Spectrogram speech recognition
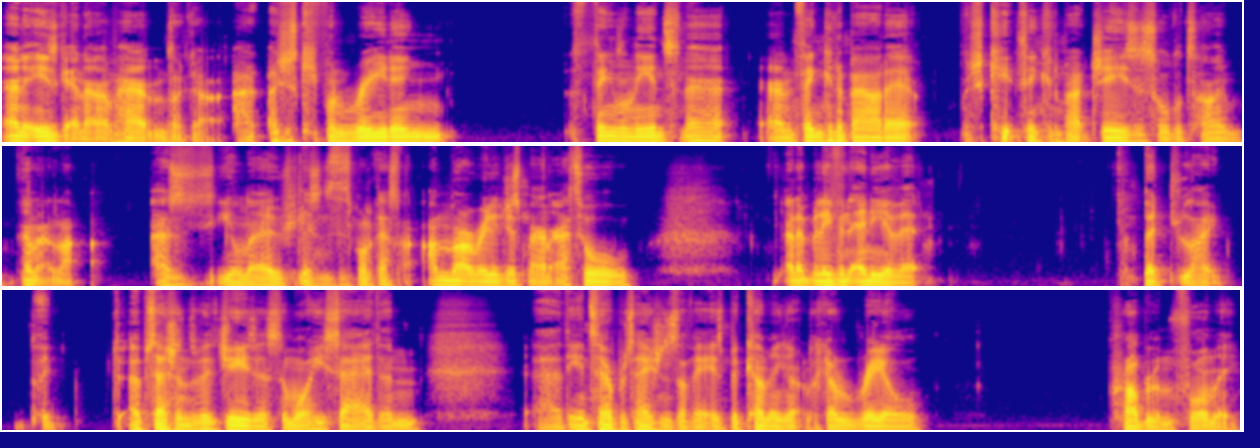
and it is getting out of hand. Like I, I just keep on reading things on the internet and thinking about it. I just keep thinking about Jesus all the time. And I, as you'll know, if you listen to this podcast, I'm not a religious man at all. I don't believe in any of it. But like obsessions with Jesus and what he said and uh, the interpretations of it is becoming like a real problem for me.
